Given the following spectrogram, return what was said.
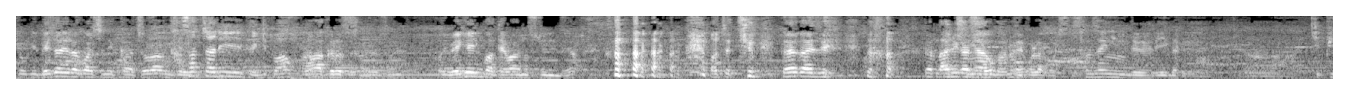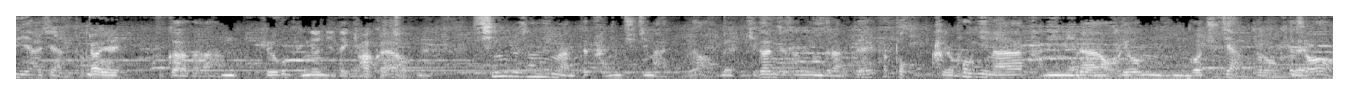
저기 네 자리라고 하시니까 저랑 이제- 다섯 자리 되기도 하고요. 아 그렇습니다. 거의 외계인과 대화하는 수준인데요. 어쨌든 대화가 이제 그럼 날이 중요한 갈수록 거는 네, 올라가고 있습니다. 선생님들이 그 어, 기피하지 않도록 아, 예. 국가가 음. 교육은 백년지대기니까요. 아 그렇죠. 네. 신규 선생님한테 담임 주지 말고요. 네. 기간제 선생님들한테 학폭. 학폭이나 담임이나 어려운 거 주지 않도록 해서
